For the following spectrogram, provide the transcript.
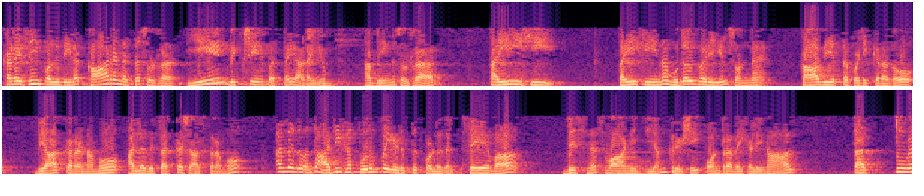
கடைசி பகுதியில காரணத்தை சொல்றார். ஏன் விக்ஷேபத்தை அடையும்? அப்படின்னு சொல்றார். தைஹி. தைஹின முதல் வரியில் சொன்ன காவியத்தை படிக்கிறதோ வியாக்கரணமோ அல்லது தர்க்க சாஸ்திரமோ அல்லது வந்து அதிக பொறுப்பை எடுத்துக் கொள்ளுதல் சேவா பிசினஸ் வாணிஜ்யம் கிருஷி போன்றவைகளினால் தத்துவ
